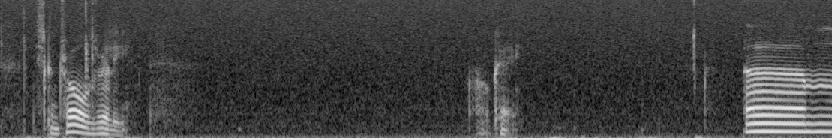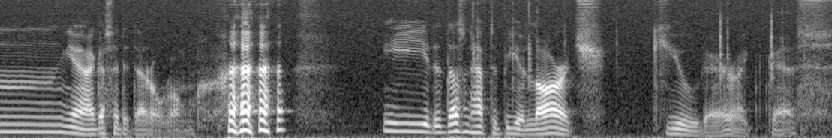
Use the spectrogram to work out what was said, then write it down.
these controls, really. Okay. Um, yeah, I guess I did that all wrong. there doesn't have to be a large queue there, I guess.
